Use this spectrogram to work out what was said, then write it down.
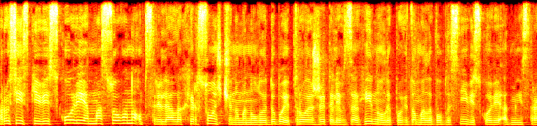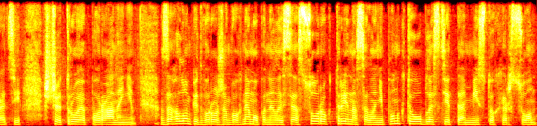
Російські військові масово обстріляли Херсонщину минулої доби. Троє жителів загинули. Повідомили в обласній військовій адміністрації. Ще троє поранені. Загалом під ворожим вогнем опинилися 43 населені пункти області та місто Херсон.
